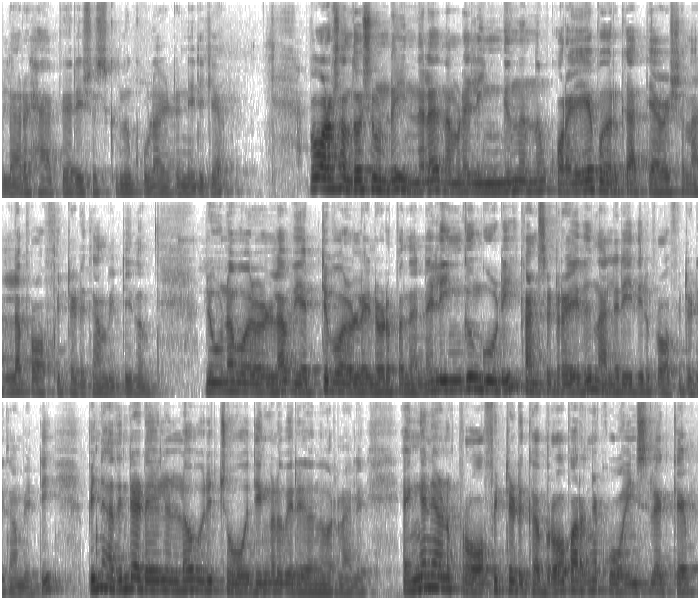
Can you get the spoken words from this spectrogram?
എല്ലാവരും ഹാപ്പിയായി വിശ്വസിക്കുന്നു കൂളായിട്ട് തന്നെ ഇരിക്കുക. അപ്പോൾ വളരെ സന്തോഷമുണ്ട്. ഇന്നലെ നമ്മുടെ ലിങ്കിൽ നിന്നും കുറേ പേർക്ക് അത്യാവശ്യം നല്ല പ്രോഫിറ്റ് എടുക്കാൻ പറ്റിയെന്നും. ലൂണ പോലുള്ള വിയറ്റ് പോലുള്ളതിനോടൊപ്പം തന്നെ ലിങ്കും കൂടി കൺസിഡർ ചെയ്ത് നല്ല രീതിയിൽ പ്രോഫിറ്റ് എടുക്കാൻ പറ്റി. പിന്നെ അതിന്റെ ഇടയിലുള്ള ഒരു ചോദ്യങ്ങൾ വരിക എന്ന് പറഞ്ഞാൽ എങ്ങനെയാണ് പ്രോഫിറ്റ് എടുക്കുക? ബ്രോ പറഞ്ഞ കോയിൻസിലൊക്കെ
